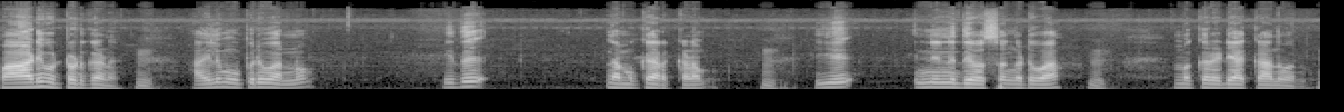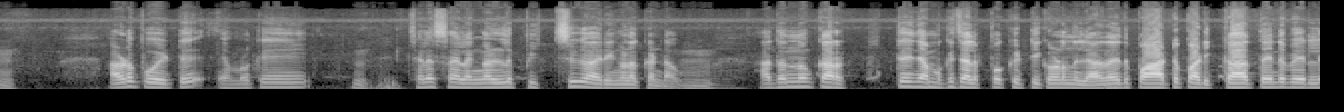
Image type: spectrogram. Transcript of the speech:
പാടി വിട്ടുകൊടുക്കാണ് അതിൽ മൂപ്പര് പറഞ്ഞു ഇത് നമുക്ക് ഇറക്കണം. ഈ ഇന്ന ഇന്ന ദിവസം ഇങ്ങോട്ട് വാ. നമുക്ക് റെഡിയാക്കാന്ന് പറഞ്ഞു. അവിടെ പോയിട്ട് നമ്മൾക്ക് ഈ ചില സ്ഥലങ്ങളിൽ പിച്ച് കാര്യങ്ങളൊക്കെ ഉണ്ടാവും. അതൊന്നും കറക്റ്റ് നമുക്ക് ചിലപ്പോൾ കിട്ടിക്കണമെന്നില്ല അതായത് പാട്ട് പഠിക്കാത്തതിന്റെ പേരിൽ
